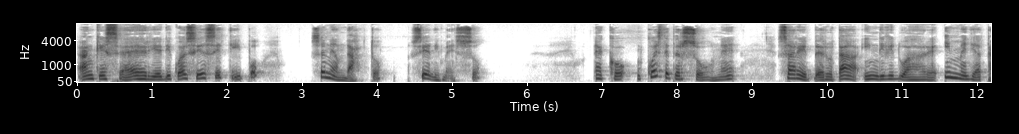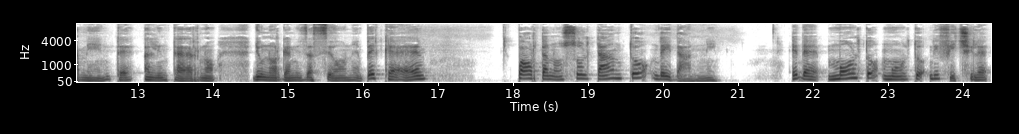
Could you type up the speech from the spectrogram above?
anche serie di qualsiasi tipo, se n'è andato, si è dimesso. Ecco, queste persone sarebbero da individuare immediatamente all'interno di un'organizzazione perché portano soltanto dei danni ed è molto molto difficile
